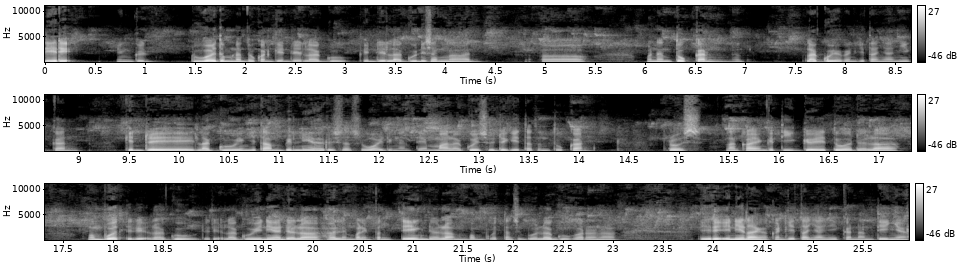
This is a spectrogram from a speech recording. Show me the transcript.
lirik. Yang kedua itu menentukan genre lagu. Genre lagu ini sangat uh, menentukan lagu yang akan kita nyanyikan genre lagu yang kita ambil nih harus sesuai dengan tema lagu yang sudah kita tentukan. Terus langkah yang ketiga itu adalah membuat lirik lagu. Lirik lagu ini adalah hal yang paling penting dalam pembuatan sebuah lagu karena lirik inilah yang akan kita nyanyikan nantinya.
